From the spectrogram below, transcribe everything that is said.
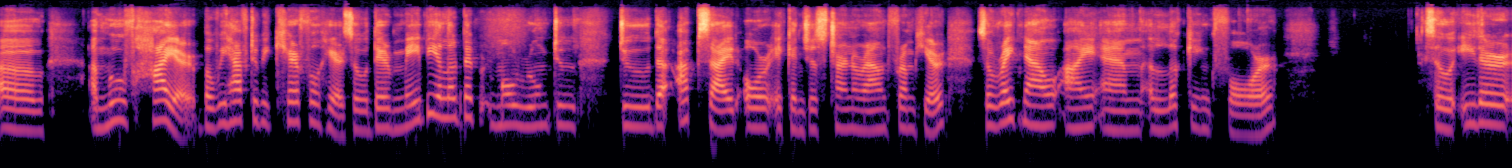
a, a move higher, but we have to be careful here. So there may be a little bit more room to to the upside or it can just turn around from here. So right now I am looking for so either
